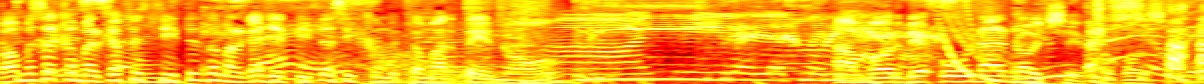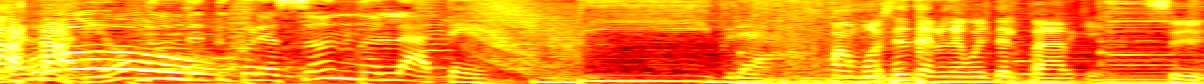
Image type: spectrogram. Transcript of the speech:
como a tomar corazón. cafecitos, tomar galletitas y es como tomar té, ¿no? Ay, Vibra en las mañanas. Amor de una noche, El único fogoso. show de la radio donde tu corazón no late. Vibra. Vamos a dar una vuelta al parque. Sí.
